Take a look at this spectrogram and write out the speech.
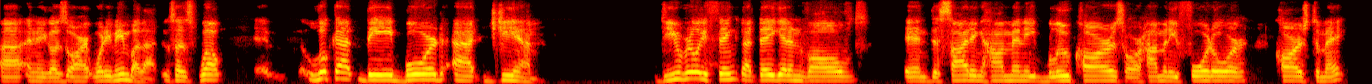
Uh, and he goes, all right, what do you mean by that? He says, well, look at the board at GM. Do you really think that they get involved in deciding how many blue cars or how many four door cars to make?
